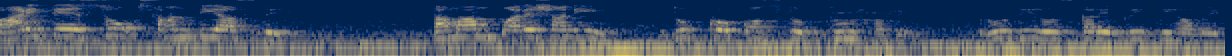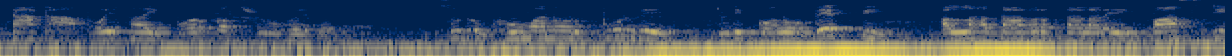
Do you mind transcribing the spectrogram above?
বাড়িতে সুখ, শান্তি আসবে। তামাম পারেশানি, দুঃখ, কষ্ট দূর হবে। রুজি রোজগারে বৃদ্ধি হবে, টাকা, পয়সায় বরকত শুরু হয়ে যাবে। শুধু ঘুমানোর পূর্বে যদি কোনো ব্যক্তি আল্লাহ তালার এই পাঁচটি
